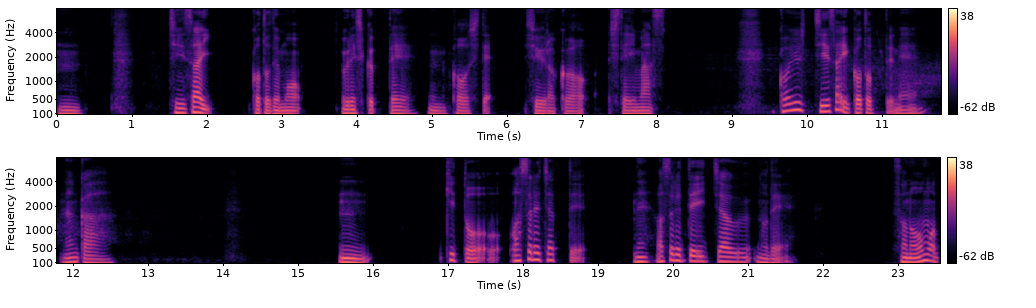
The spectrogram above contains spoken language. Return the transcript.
うん、小さいことでも嬉しくって、うん、こうして収録をしています。こういう小さいことってね、なんか、うん、きっと忘れちゃって、ね、忘れていっちゃうので、その思っ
